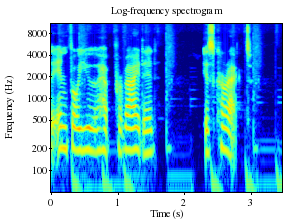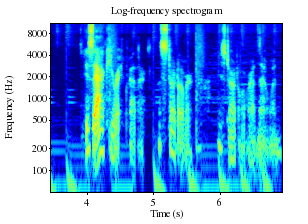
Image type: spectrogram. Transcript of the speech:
The info you have provided is correct, is accurate, rather. Let's start over. Let me start over on that one.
